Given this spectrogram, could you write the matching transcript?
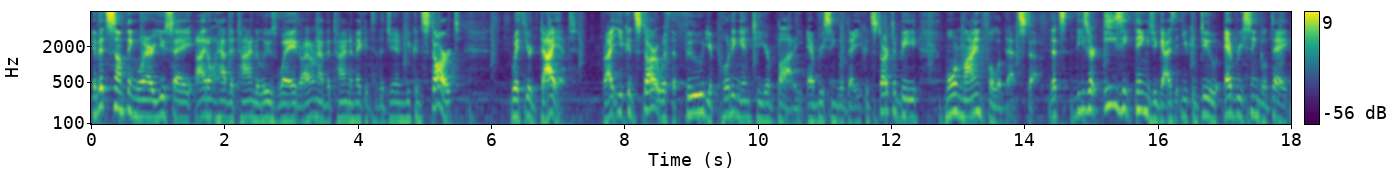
if it's something where you say, I don't have the time to lose weight or I don't have the time to make it to the gym, you can start with your diet, right? You can start with the food you're putting into your body every single day. You can start to be more mindful of that stuff. That's these are easy things you guys that you can do every single day,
